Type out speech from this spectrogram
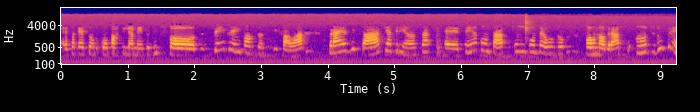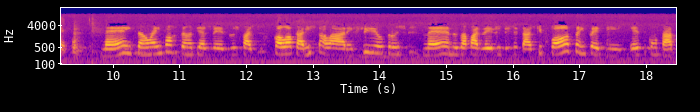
essa questão do compartilhamento de fotos, sempre é importante de falar para evitar que a criança é, tenha contato com um conteúdo pornográfico antes do tempo, né? Então é importante às vezes os pais colocarem, instalarem filtros, né, nos aparelhos digitais que possa impedir esse contato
